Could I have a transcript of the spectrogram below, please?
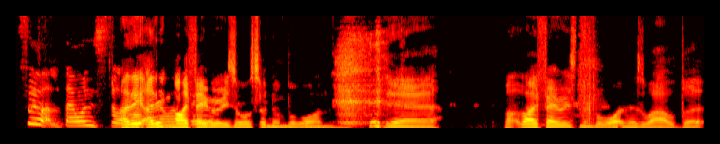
So that one's still. I think I think my one favourite is also number one. yeah, my, my favorite is number one as well. But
